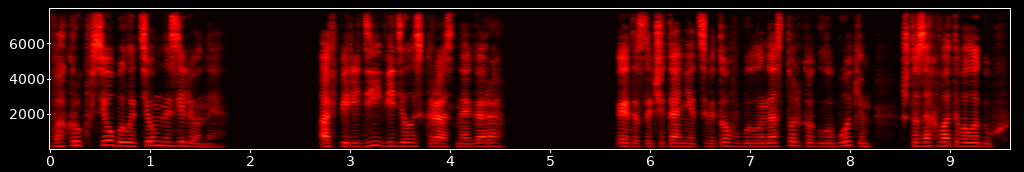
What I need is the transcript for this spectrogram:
Вокруг все было темно зеленое а впереди виделась Красная гора. Это сочетание цветов было настолько глубоким, что захватывало дух.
